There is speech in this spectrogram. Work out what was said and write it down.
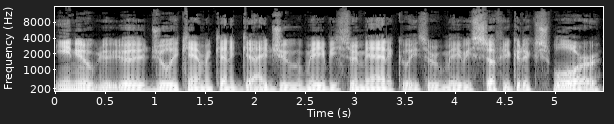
And, you know, uh, Julia Cameron kind of guides you maybe thematically through maybe stuff you could explore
